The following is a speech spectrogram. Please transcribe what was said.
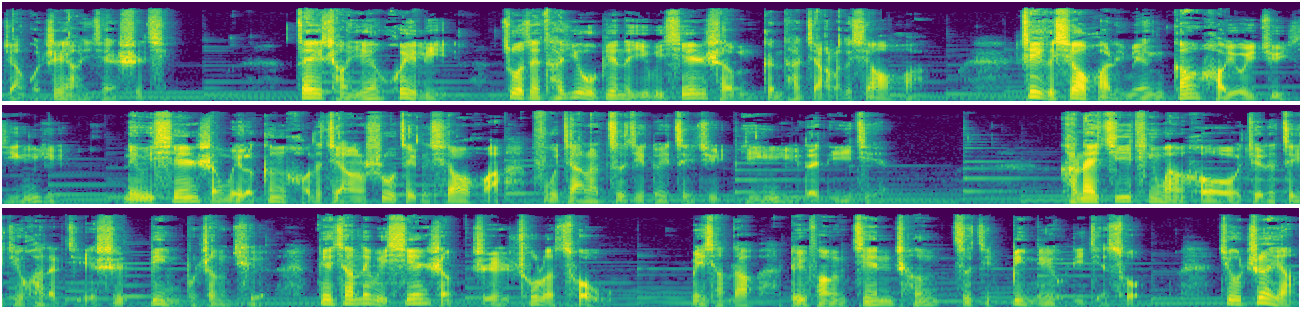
讲过这样一件事情：在一场宴会里，坐在他右边的一位先生跟他讲了个笑话，这个笑话里面刚好有一句隐语。那位先生为了更好的讲述这个笑话，附加了自己对这句隐语的理解。卡耐基听完后，觉得这句话的解释并不正确，便向那位先生指出了错误。没想到对方坚称自己并没有理解错。就这样，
